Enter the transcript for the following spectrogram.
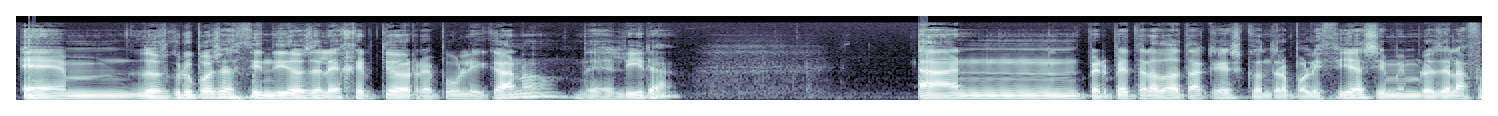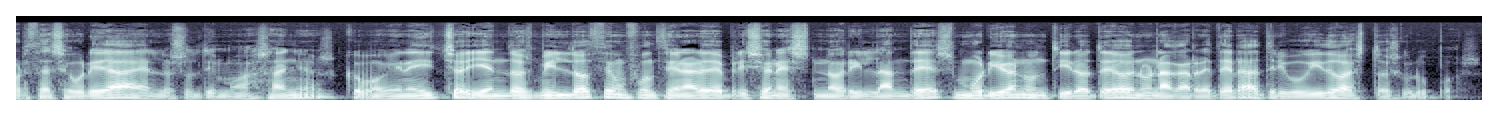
Em, los grupos escindidos del ejército republicano, del IRA, han perpetrado ataques contra policías y miembros de la Fuerza de Seguridad en los últimos años, como bien he dicho, y en 2012 un funcionario de prisiones norirlandés murió en un tiroteo en una carretera atribuido a estos grupos.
